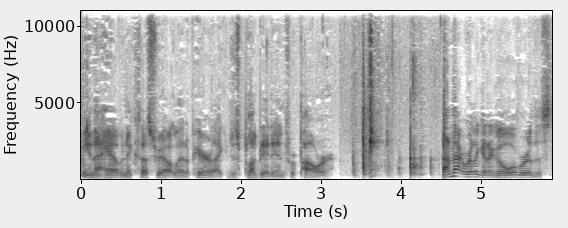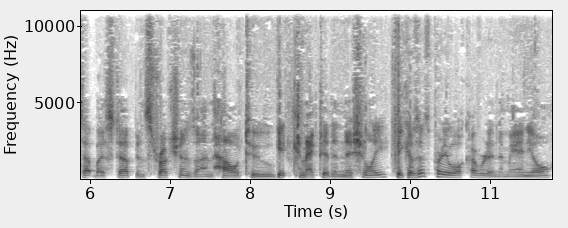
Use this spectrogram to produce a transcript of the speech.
and I have an accessory outlet up here, I can just plug that in for power. I'm not really going to go over the step-by-step instructions on how to get connected initially because it's pretty well covered in the manual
